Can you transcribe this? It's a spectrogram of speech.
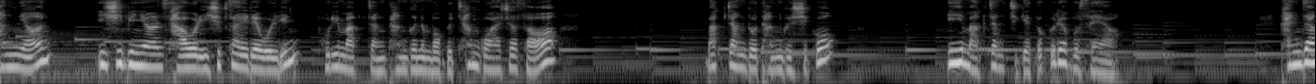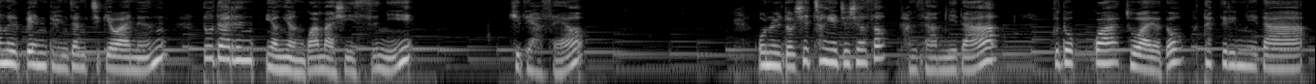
작년 22년 4월 24일에 올린 보리막장 담그는 법을 참고하셔서 막장도 담그시고 이 막장찌개도 끓여보세요. 간장을 뺀 된장찌개와는 또 다른 영양과 맛이 있으니 기대하세요. 오늘도 시청해주셔서 감사합니다. 구독과 좋아요도 부탁드립니다.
